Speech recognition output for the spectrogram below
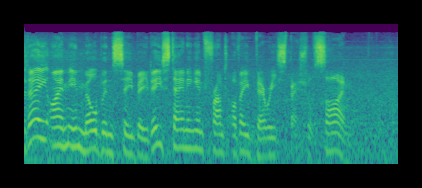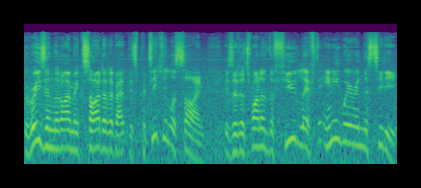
Today I'm in Melbourne CBD standing in front of a very special sign. The reason that I'm excited about this particular sign is that it's one of the few left anywhere in the city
